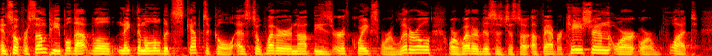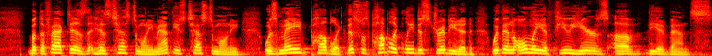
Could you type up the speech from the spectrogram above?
And so for some people, that will make them a little bit skeptical as to whether or not these earthquakes were literal or whether this is just a, a fabrication or, or what. But the fact is that his testimony, Matthew's testimony, was made public. This was publicly distributed within only a few years of the events.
